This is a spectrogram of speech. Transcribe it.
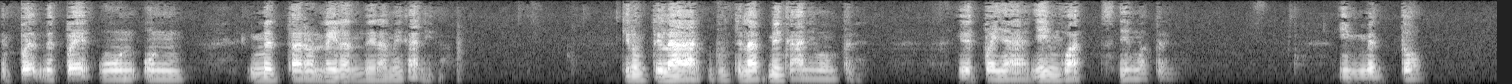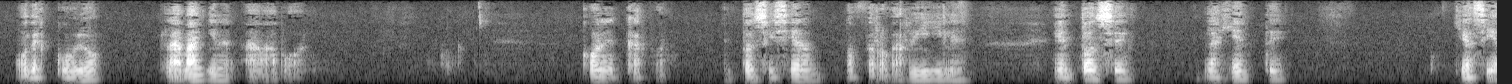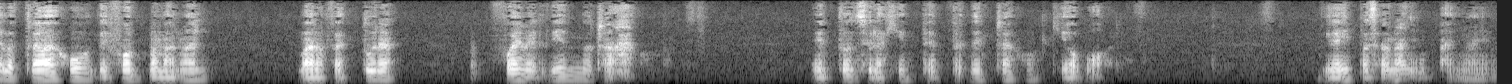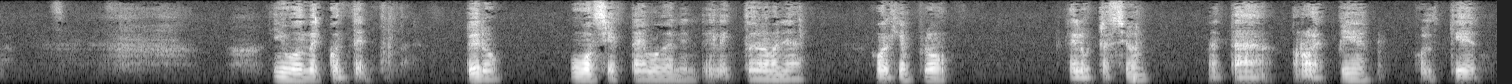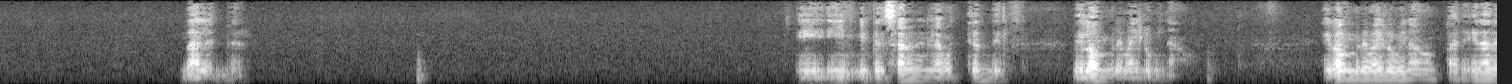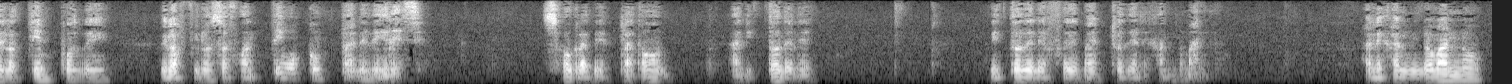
Después, después inventaron la hilandera mecánica que un telar, un telar mecánico, y después ya James Watts, James Watts inventó o descubrió la máquina a vapor con el carbón. Entonces hicieron los ferrocarriles. Entonces la gente que hacía los trabajos de forma manual, manufactura, fue perdiendo trabajo. Entonces la gente al perder trabajo quedó pobre. Y de ahí pasaron años, años, años. Y hubo un descontento. Pero hubo cierta época en, la historia de la humanidad, como ejemplo, la ilustración, está Robespierre, Voltaire, Dallenberg. Y, pensaron en la cuestión del, del, hombre más iluminado. El hombre más iluminado, compadre, era de los tiempos de, de los filósofos antiguos, compadre, de Grecia. Sócrates, Platón, Aristóteles. Aristóteles fue maestro de Alejandro Magno. Alejandro Magno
